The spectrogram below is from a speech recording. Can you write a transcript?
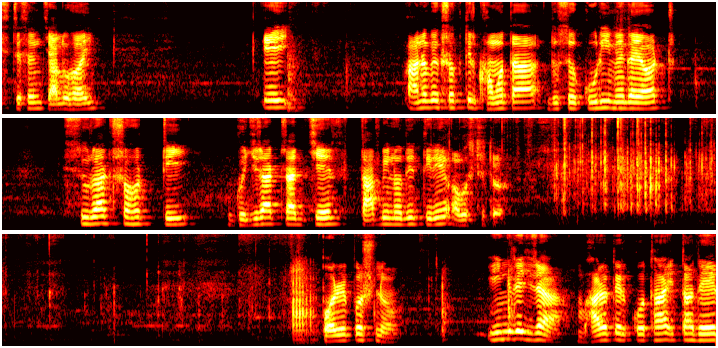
স্টেশন চালু হয়। এই আণবিক শক্তির ক্ষমতা দুশো কুড়ি মেগাওয়াট। সুরাট শহরটি গুজরাট রাজ্যের তাপি নদীর তীরে অবস্থিত। পরের প্রশ্ন। ইংরেজরা ভারতের কোথায় তাদের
